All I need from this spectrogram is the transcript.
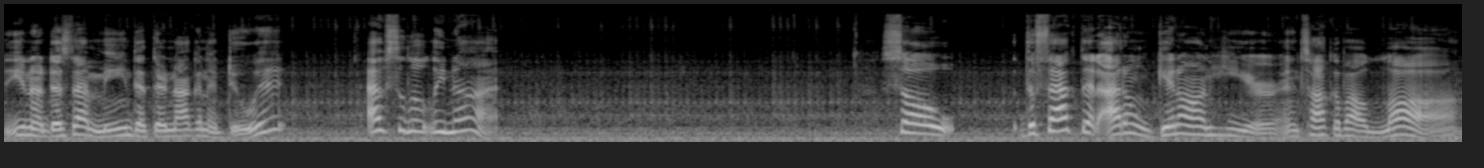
You know, does that mean that they're not going to do it? Absolutely not. So, the fact that I don't get on here and talk about law,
